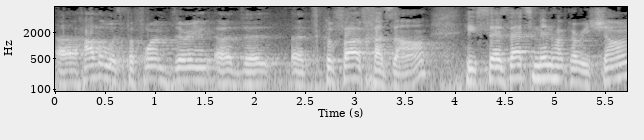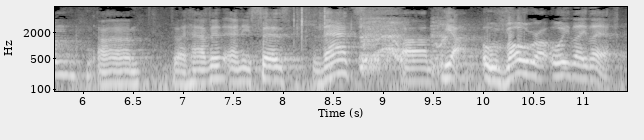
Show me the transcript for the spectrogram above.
uh, Hallel was performed during uh, the uh, Tkufa of Chazal. He says that's Minhag Harishon. Um, do I have it? And he says that's um, yeah, uvora oilelech.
